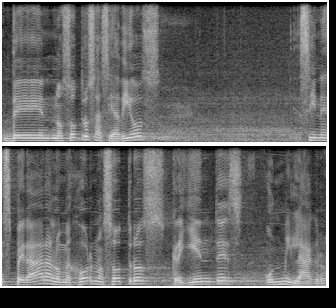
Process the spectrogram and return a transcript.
de nosotros hacia Dios sin esperar a lo mejor nosotros creyentes un milagro.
